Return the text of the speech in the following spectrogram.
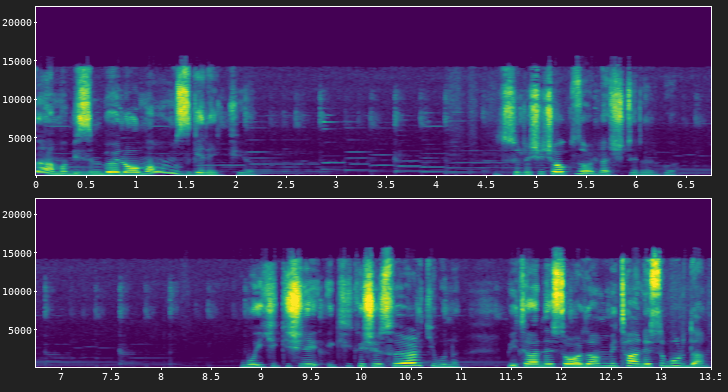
da ama bizim böyle olmamamız gerekiyor. Sürüşü çok zorlaştırır bu. Bu iki kişi iki kişi sürer ki bunu. Bir tanesi oradan, bir tanesi buradan.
